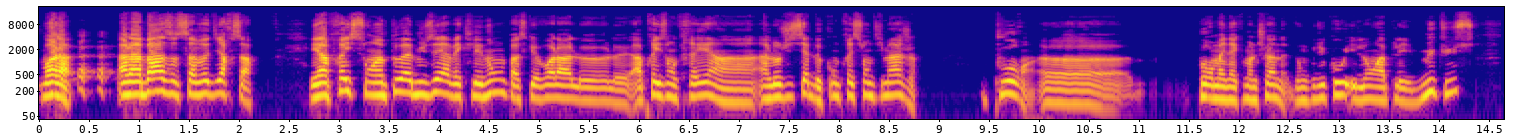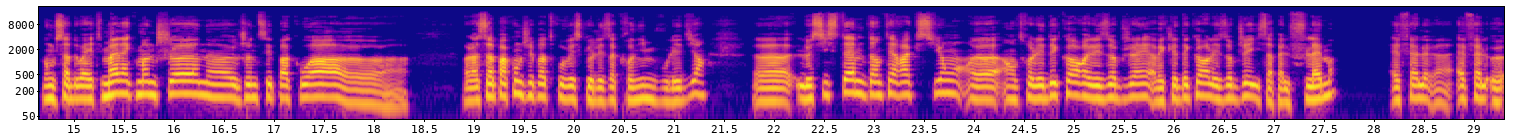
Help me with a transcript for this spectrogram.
Voilà. À la base, ça veut dire ça. Et après, ils sont un peu amusés avec les noms parce que voilà, le, après ils ont créé un, un logiciel de compression d'image pour euh, pour Maniac Mansion. Donc du coup, ils l'ont appelé Mucus. Donc ça doit être Maniac Mansion, euh, je ne sais pas quoi. Euh, voilà, ça par contre, j'ai pas trouvé ce que les acronymes voulaient dire. Euh, le système d'interaction euh, entre les décors et les objets, avec les décors et les objets, il s'appelle FLEM, F L F L E.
